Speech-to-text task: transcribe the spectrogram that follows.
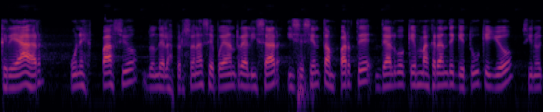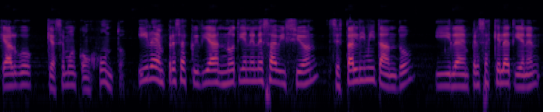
crear un espacio donde las personas se puedan realizar y se sientan parte de algo que es más grande que tú, que yo, sino que algo que hacemos en conjunto. Y las empresas que hoy día no tienen esa visión se están limitando y las empresas que la tienen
